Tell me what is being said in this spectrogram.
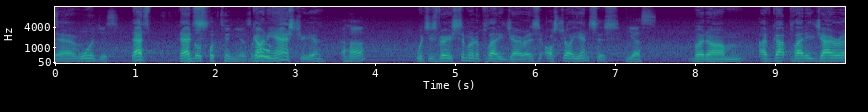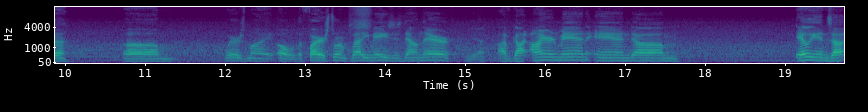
Yeah. gorgeous. That's And that's those Pectinias. Goniastrea, Uh huh. which is very similar to Platygyra. It's Australiensis. Yes. But um, I've got Platygyra. Um, where's my oh the Firestorm Platy Maze is down there. Yeah. I've got Iron Man and um, Aliens, uh,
